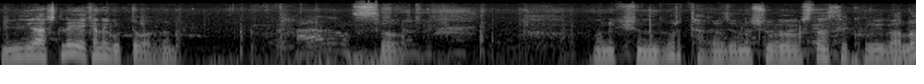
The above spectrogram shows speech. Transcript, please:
নীলগিরি আসলে এখানে ঘুরতে পারবেন। সো অনেক সুন্দর, থাকার জন্য সুব্যবস্থা আছে, খুবই ভালো।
